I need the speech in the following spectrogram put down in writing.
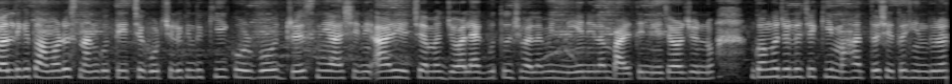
জল দেখে তো আমারও স্নান করতে ইচ্ছে করছিল, কিন্তু কি করব? ড্রেস নিয়ে আসিনি। আর হচ্ছে আমার জল, এক বোতল জল আমি নিয়ে নিলাম বাড়িতে নিয়ে যাওয়ার জন্য। গঙ্গা জলের যে কী মাহাত্ম সে তো হিন্দুরা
